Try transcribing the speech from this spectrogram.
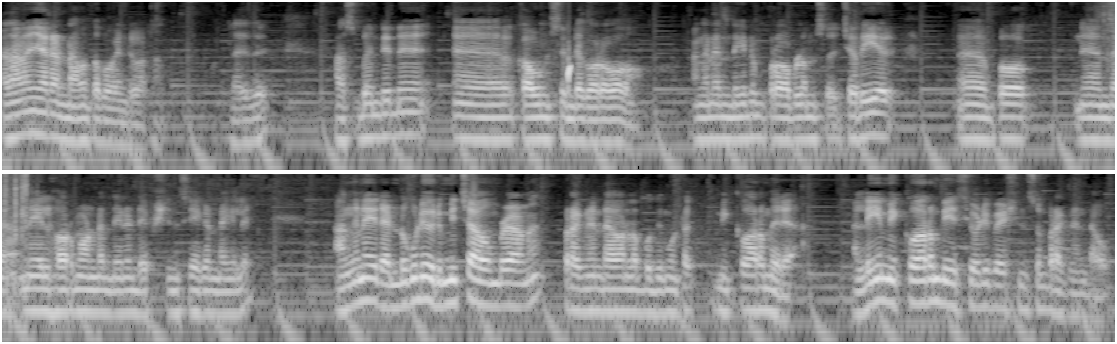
അതാണ് ഞാൻ രണ്ടാമത്തെ പോയിന്റ് പറഞ്ഞത്. അതായത് ഹസ്ബൻഡിന് കൗൺസിന്റെ കുറവോ അങ്ങനെ എന്തെങ്കിലും പ്രോബ്ലംസ് ചെറിയ ഇപ്പോൾ എന്താ മെയിൽ ഹോർമോണിന്റെ എന്തെങ്കിലും ഡെഫിഷ്യൻസി ഒക്കെ ഉണ്ടെങ്കിൽ അങ്ങനെ രണ്ടും കൂടി ഒരുമിച്ചാവുമ്പോഴാണ് പ്രഗ്നന്റ് ആവാനുള്ള ബുദ്ധിമുട്ട് മിക്കവാറും വരിക. അല്ലെങ്കിൽ മിക്കവാറും പി സി ഒ ഡി പേഷ്യൻസും പ്രഗ്നന്റ് ആവും.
